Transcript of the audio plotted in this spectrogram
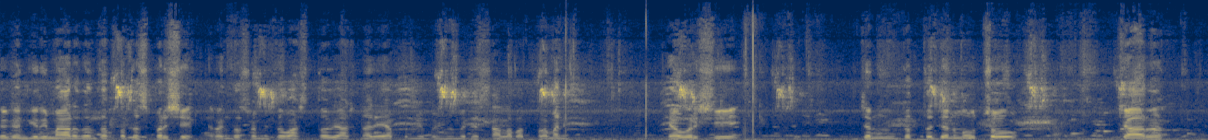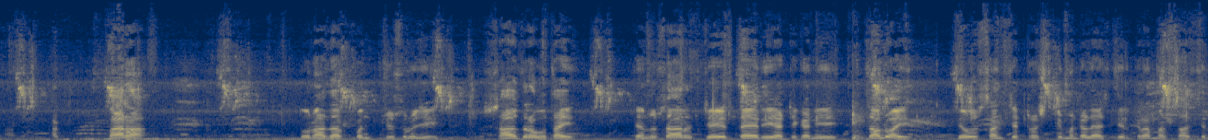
गगनगिरी महाराजांचा पदस्पर्शे रंगस्वामीचं वास्तव्य असणाऱ्या या पुण्यभूमीमध्ये सालाबादप्रमाणे यावर्षी जन्म दत्त जन्मोत्सव चार बारा दोन हजार पंचवीस रोजी साजरा होत आहे. त्यानुसार जय तयारी या ठिकाणी चालू आहे. देवस्थानचे ट्रस्टी मंडळे असतील ग्रामस्थ असतील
